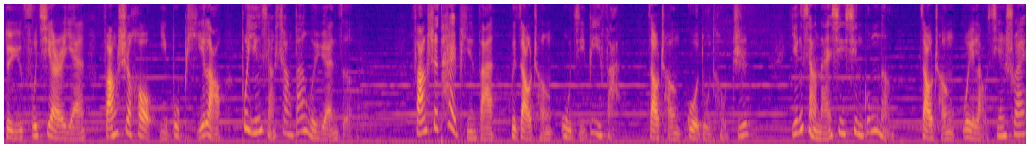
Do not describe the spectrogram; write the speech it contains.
对于夫妻而言，房事后以不疲劳、不影响上班为原则。房事太频繁会造成物极必反，造成过度透支，影响男性性功能，造成未老先衰。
